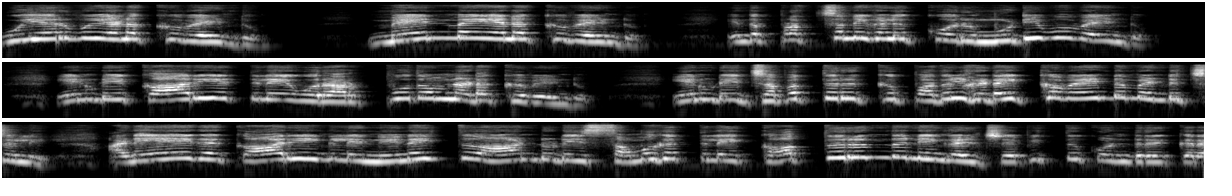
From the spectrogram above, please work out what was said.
உயர்வு எனக்கு வேண்டும் மேன்மை எனக்கு வேண்டும் இந்த பிரச்சனைகளுக்கு ஒரு முடிவு வேண்டும் என்னுடைய காரியத்திலே ஒரு அற்புதம் நடக்க வேண்டும் என்னுடைய ஜபத்திற்கு பதில் கிடைக்க வேண்டும் என்று சொல்லி அநேக காரியங்களை நினைத்து ஆண்டுடைய சமூகத்திலே காத்திருந்து நீங்கள் ஜெபித்து கொண்டிருக்கிற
